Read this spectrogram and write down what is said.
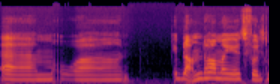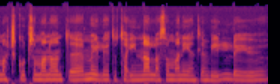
Ehm, och eh, ibland har man ju ett fullt matchkort så man har inte möjlighet att ta in alla som man egentligen vill. Det är ju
